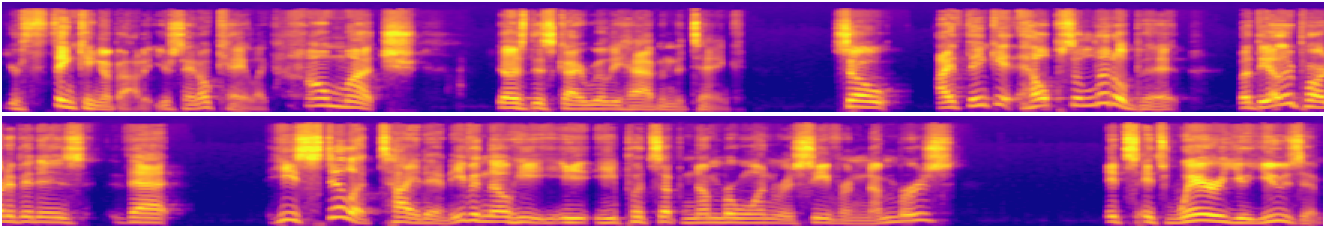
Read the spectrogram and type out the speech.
you're thinking about it. You're saying, okay, like how much does this guy really have in the tank? So I think it helps a little bit, but the other part of it is that he's still a tight end, even though he he, he puts up number one receiver numbers it's it's where you use him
